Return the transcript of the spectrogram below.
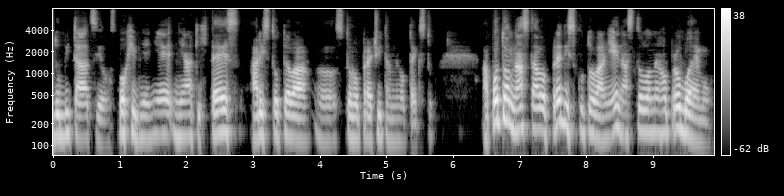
dubitáciou, spochybnenie nejakých téz Aristotela e, z toho prečítaného textu. A potom nastalo prediskutovanie nastoleného problému,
